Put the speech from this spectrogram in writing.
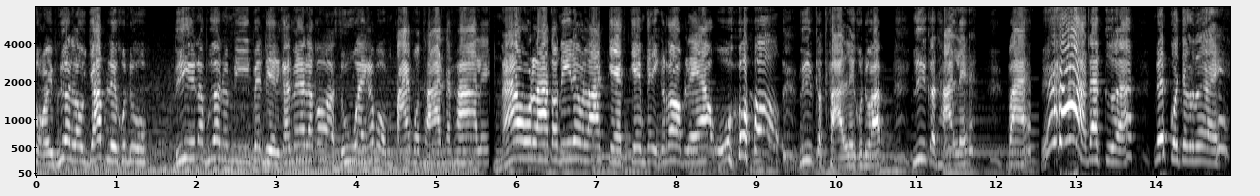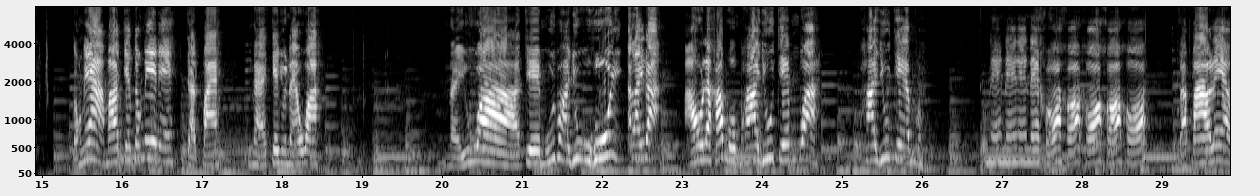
สอยเพื่อนเรายับเลยคนดู ดีนะเพื่อนมันมีเป็นเดทกันไหมแล้วก็สู้ไวครับผมตายหมดฐานนะฮะเลยเอาล่ะตอนนี้ได้เวลาแจกเกมกันอีกรอบแล้ว โอ้โหรีบกับฐานเลยคนดูครับ รีบกับฐานเลย ไปเอ้าน่าเกลือน่ากลัวจังเลย ตรงเนี้ยมาเอาเจมตรงนี้ดิจัดไปไหนเจมอยู่ไหนวะ ไหนวะเจมอุ้ยพายุโอ้โหยอะไรน่ะ เอาละครับ ผมพายุเจมว่ะ พายุเจมแน่แน่แน่แน่ขอขอขอขอขอสปาวแล้ว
